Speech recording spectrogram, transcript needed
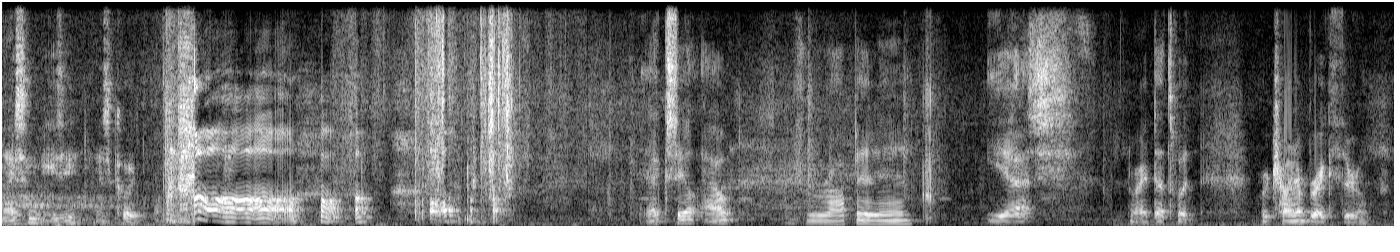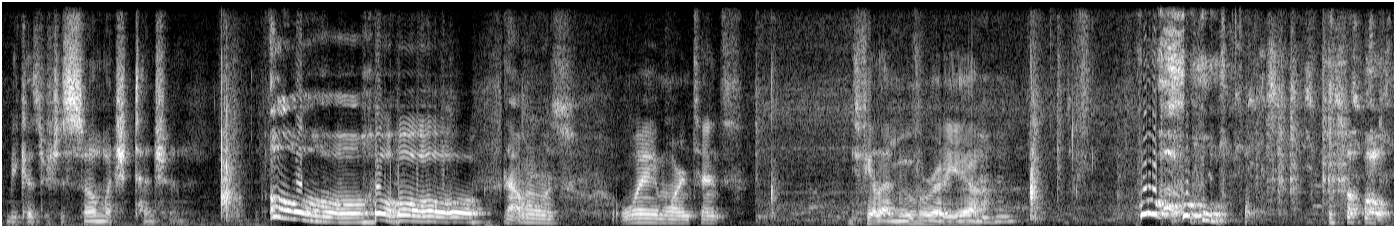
Nice and easy. Nice quick. Oh. Oh. Exhale out. Drop it in. Yes. Right, that's what we're trying to break through because there's just so much tension. Oh, that one was way more intense. You feel that move already, yeah. Mm-hmm. Oh.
